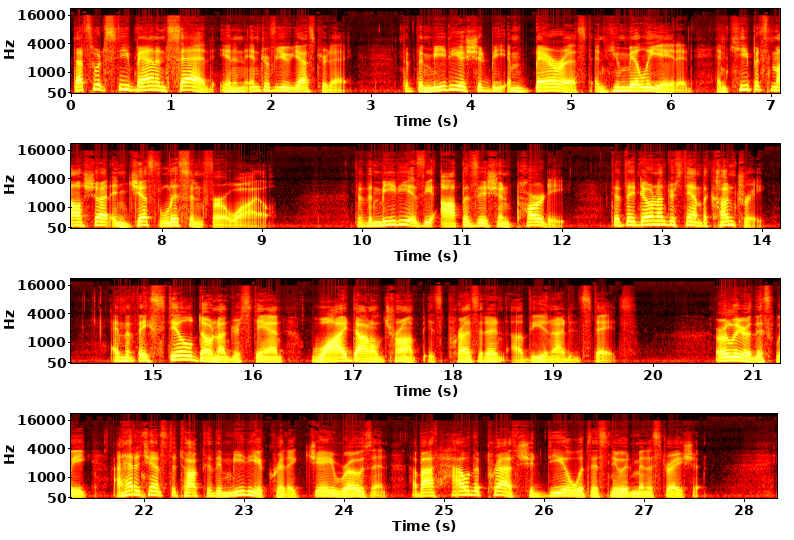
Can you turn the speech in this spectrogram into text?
That's what Steve Bannon said in an interview yesterday that the media should be embarrassed and humiliated and keep its mouth shut and just listen for a while. That the media is the opposition party, that they don't understand the country, and that they still don't understand why Donald Trump is President of the United States. Earlier this week, I had a chance to talk to the media critic Jay Rosen about how the press should deal with this new administration.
